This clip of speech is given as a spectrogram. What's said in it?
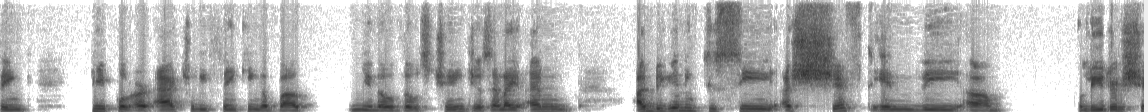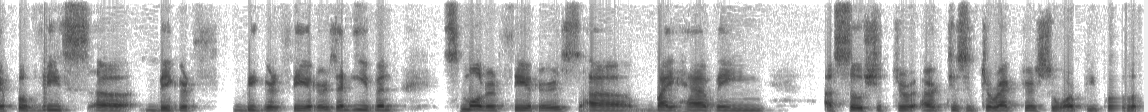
think people are actually thinking about you know those changes. And i am i'm beginning to see a shift in the um, leadership of these uh, bigger bigger theaters and even smaller theaters uh, by having associate artistic directors who are people of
